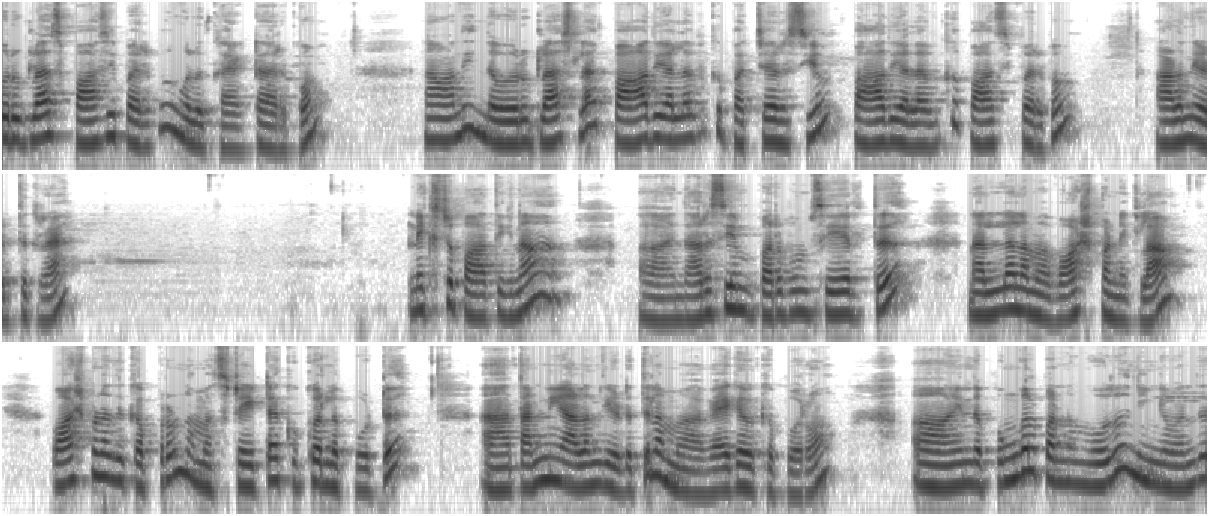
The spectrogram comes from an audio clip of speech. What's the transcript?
ஒரு கிளாஸ் பாசிப்பருப்பு உங்களுக்கு கரெக்டாக இருக்கும். நான் வந்து இந்த ஒரு கிளாஸில் பாதி அளவுக்கு பச்சரிசியும் பாதி அளவுக்கு பாசிப்பருப்பும் அளந்து எடுத்துக்கிறேன். நெக்ஸ்ட்டு பார்த்தீங்கன்னா இந்த அரிசியும் பருப்பும் சேர்த்து நல்லா நம்ம வாஷ் பண்ணிக்கலாம். வாஷ் பண்ணதுக்கப்புறம் நம்ம ஸ்ட்ரைட்டாக குக்கரில் போட்டு தண்ணி அளந்து எடுத்து நம்ம வேக வைக்க போகிறோம் இந்த பொங்கல் பண்ணும்போது நீங்கள் வந்து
